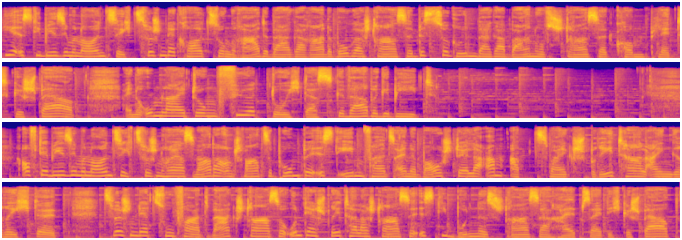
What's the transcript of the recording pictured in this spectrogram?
Hier ist die B97 zwischen der Kreuzung Radeberger-Radeburger Straße bis zur Grünberger Bahnhofsstraße komplett gesperrt. Eine Umleitung führt durch das Gewerbegebiet. Auf der B97 zwischen Hoyerswerda und Schwarze Pumpe ist ebenfalls eine Baustelle am Abzweig Spreetal eingerichtet. Zwischen der Zufahrt Werkstraße und der Spreetaler Straße ist die Bundesstraße halbseitig gesperrt.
